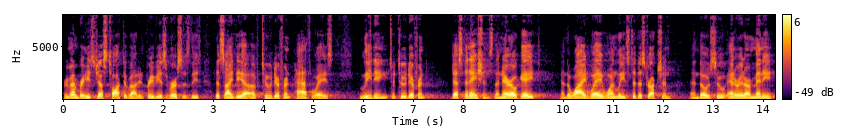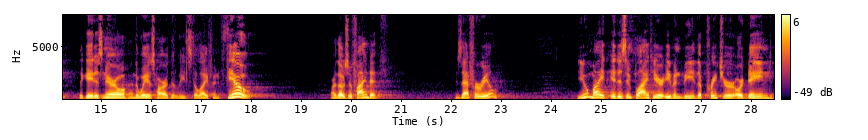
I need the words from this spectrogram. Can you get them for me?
Remember, he's just talked about in previous verses these, this idea of two different pathways leading to two different destinations the narrow gate and the wide way. One leads to destruction, and those who enter it are many. The gate is narrow, and the way is hard that leads to life, and few are those who find it. Is that for real? You might, it is implied here, even be the preacher ordained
